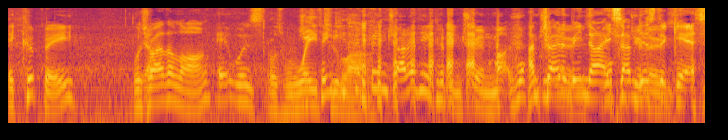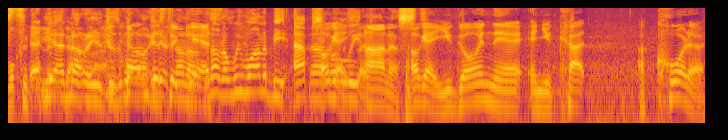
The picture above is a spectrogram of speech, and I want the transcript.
it could be. was Yeah. rather long. It was. It was way too it long. been- I don't think it could have been trimmed much. What I'm could you trying to be nice, I'm you just a lose? guest. What could you lose Yeah, no, no, you just that? well, I'm no, just a no, no, guest. no, no. We want to be absolutely Okay. honest. Okay, you go in there and you cut a quarter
